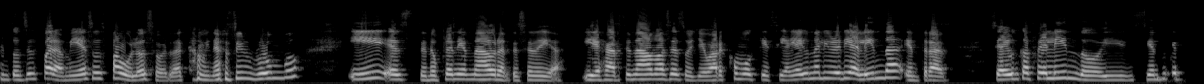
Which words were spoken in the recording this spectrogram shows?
Entonces para mí eso es fabuloso, ¿verdad? Caminar sin rumbo y este, no planear nada durante ese día y dejarse nada más eso, llevar como que si hay una librería linda, entrar. Si hay un café lindo y siento que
